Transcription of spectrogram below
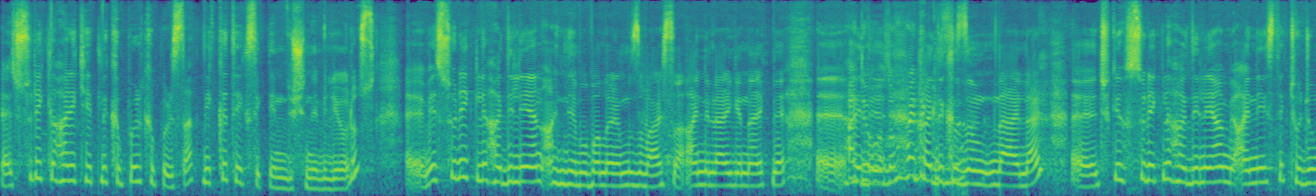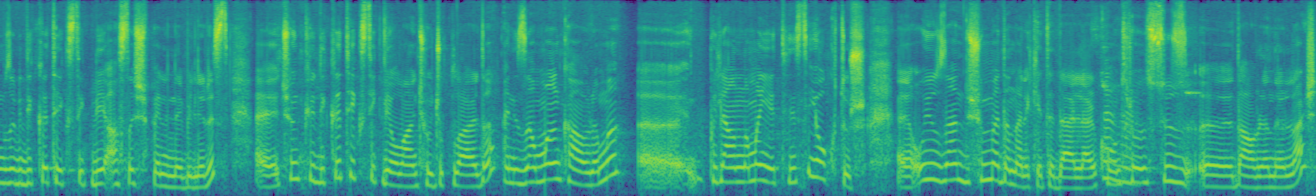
e, sürekli hareketli kıpır kıpırsak dikkat eksikliğini düşünebiliyoruz. E, ve sürekli hadileyen anne babalarımız varsa, anneler genellikle e, Hadi oğlum, hadi kızım." kızım derler. E, çünkü sürekli hadileyen bir anne istek çocuğumuza bir dikkat eksikliği aslında şüphelenebiliriz. E, çünkü dikkat eksikliği olan çocuklarda hani zaman kavramı e, planlama yetisi yoktur. E, o yüzden düşünmeden hareket ederler. Kontrolsüz e, davranırlar.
